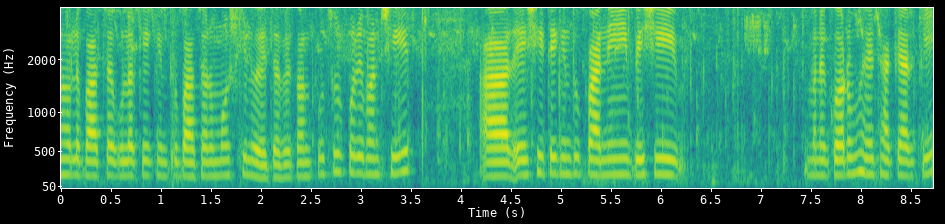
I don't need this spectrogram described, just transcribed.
নাহলে বাচ্চাগুলোকে কিন্তু বাঁচানো মুশকিল হয়ে যাবে। কারণ প্রচুর পরিমাণ শীত, আর এই শীতে কিন্তু পানি বেশি মানে গরম হয়ে থাকে আর কি।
